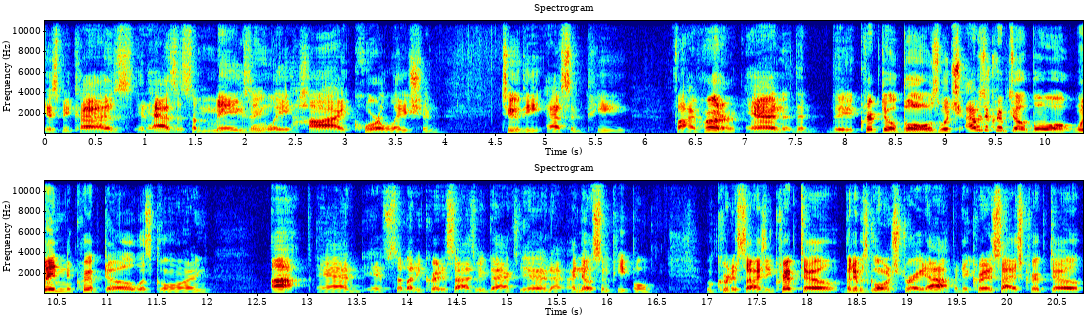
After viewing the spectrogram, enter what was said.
is because it has this amazingly high correlation to the S&P 500 and the the crypto bulls which I was a crypto bull when crypto was going up. And if somebody criticized me back then I, I know some people were criticizing crypto but it was going straight up. And they criticized crypto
